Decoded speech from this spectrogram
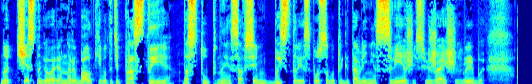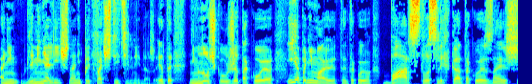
но, честно говоря, на рыбалке вот эти простые, доступные, совсем быстрые способы приготовления свежей, свежайшей рыбы, они для меня лично, они предпочтительнее даже. Это немножко уже такое, и я понимаю, это такое барство слегка такое, знаешь,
